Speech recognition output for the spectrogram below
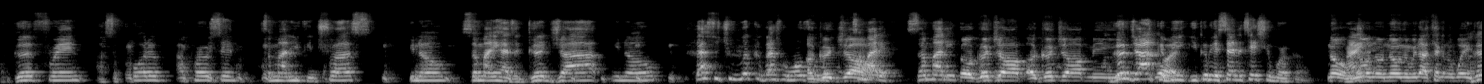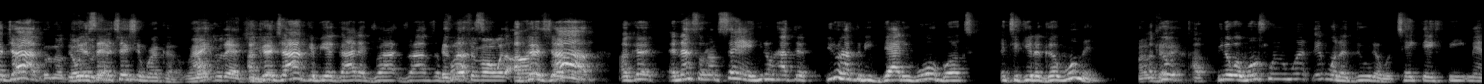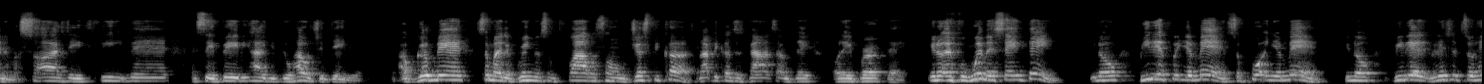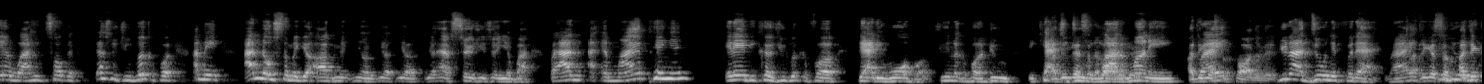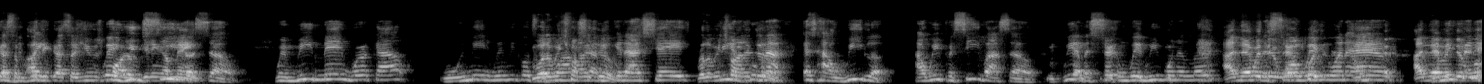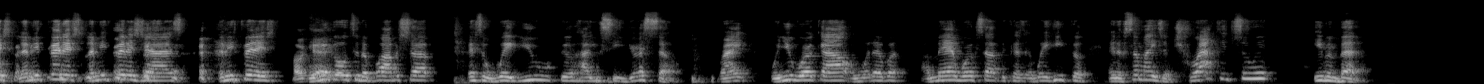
a good friend, a supportive a person, somebody you can trust, you know, somebody has a good job, you know. That's what you look at. That's what most a good job. Somebody, somebody so a good job, a good job means a good job could what? be you could be a sanitation worker. No, right? no, no, no, no, we're not taking away. A good job no, no, could be a sanitation that. worker, right? Don't do that. G. A good job could be a guy that dri- drives a There's bus. nothing wrong with a good job. A good, and that's what I'm saying. You don't have to, you don't have to be daddy warbucks and to get a good woman. Okay. Good, uh, you know what most women want? They want a dude that will take their feet, man, and massage their feet, man, and say, baby, how you do? How was your day A good man, somebody to bring them some flowers home just because, not because it's Valentine's Day or their birthday. You know, and for women, same thing. You know, be there for your man, supporting your man. You know, be there, listen to him while he's talking. That's what you're looking for. I mean, I know some of your argument, you know, you you have surgeries on your body, but I, in my opinion, it ain't because you're looking for Daddy Warbucks. You're looking for a dude to catch you with a lot of money. I think right? that's a part of it. You're not doing it for that, right? I think that's a, I think that's a, I think that's a huge part of getting a man. Yourself. When we men work out, when we mean when we go to what the barbershop and get our shades, what are we, we trying to do? Out, that's how we look, how we perceive ourselves. We have a certain way we want to look. I never did one way we want to have. I never Let me finish. Let me finish. Let me finish, guys. Let me finish. Okay. When we go to the barbershop, it's a way you feel how you see yourself, right? When you work out and whatever, a man works out because of the way he feels. And if somebody's attracted to it, even better.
